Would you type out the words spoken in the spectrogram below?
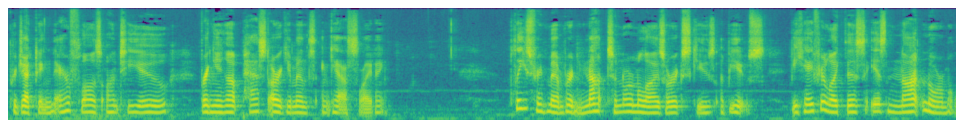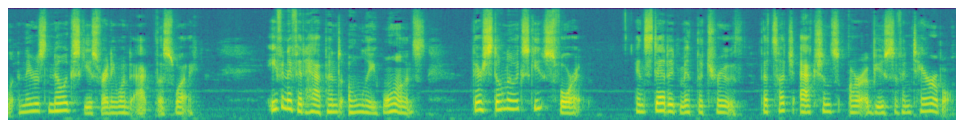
projecting their flaws onto you, bringing up past arguments, and gaslighting. Please remember not to normalize or excuse abuse. Behavior like this is not normal, and there is no excuse for anyone to act this way. Even if it happened only once, there's still no excuse for it. Instead, admit the truth that such actions are abusive and terrible.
